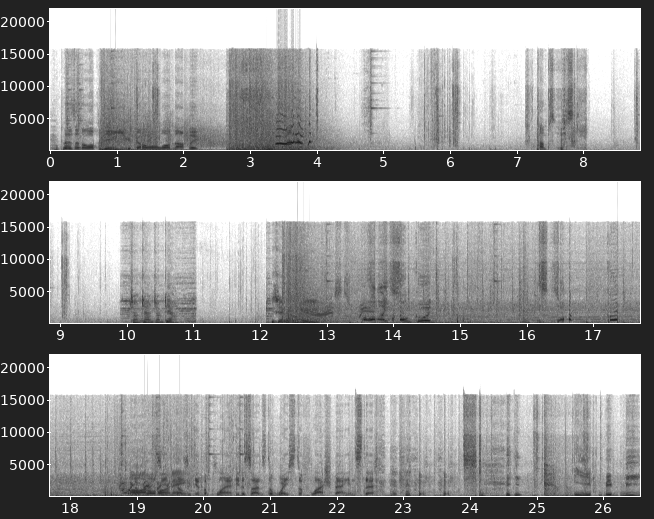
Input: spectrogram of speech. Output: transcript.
There's an AWP near you. Go all or nothing. I'm so scared. Jump down, jump down. He's gonna kill you. Oh, he's so good. He's so good. Oh, I'm Of course far he doesn't get the plant. He decides to waste a flashbang instead. Yeah, baby.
